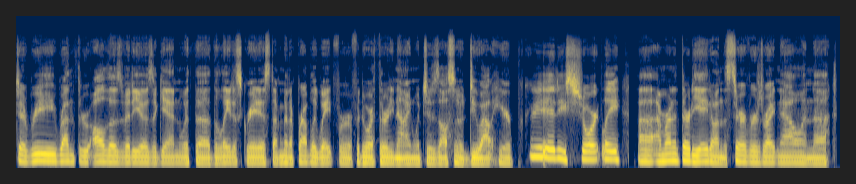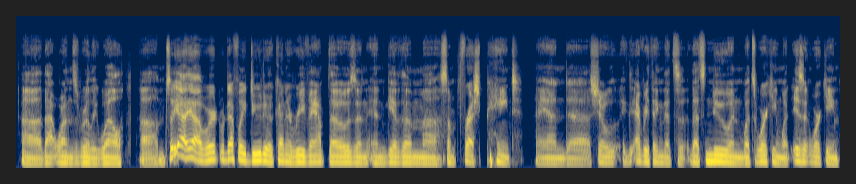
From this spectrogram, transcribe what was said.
to rerun through all those videos again with the the latest greatest. I'm going to probably wait for Fedora 39, which is also due out here pretty shortly. Uh, I'm running 38 on the servers right now, and uh, uh, that runs really well. Um, so yeah, yeah, we're we're definitely due to kind of revamp those and and give them uh, some fresh paint and uh, show everything that's that's new and what's working, what isn't working.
